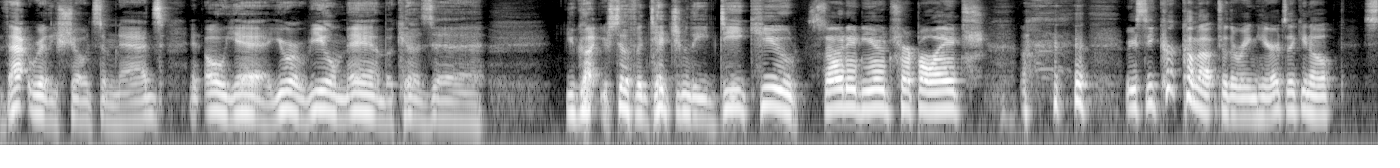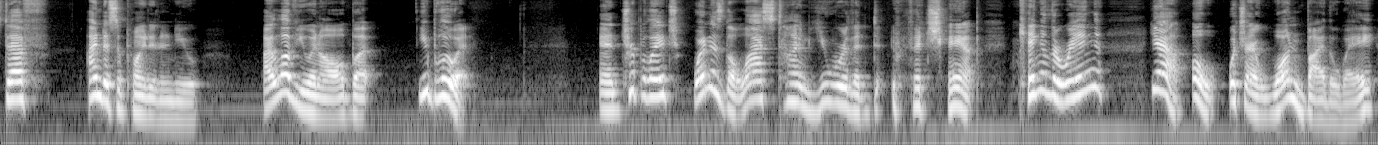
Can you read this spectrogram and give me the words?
that really showed some nads. And oh yeah, you're a real man because uh you got yourself intentionally DQ'd. So did you, Triple H. we see Kurt come out to the ring here. It's like, you know, Steph, I'm disappointed in you. I love you and all, but you blew it. And Triple H, when is the last time you were the the champ? King of the Ring? Yeah. Oh, which I won, by the way.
